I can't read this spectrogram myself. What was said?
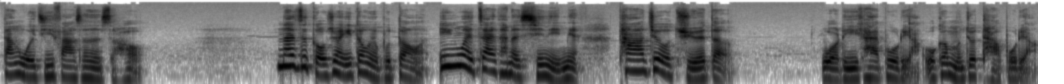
当危机发生的时候，那只狗居然一动也不动，因为在他的心里面，他就觉得我离开不了，我根本就逃不了，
